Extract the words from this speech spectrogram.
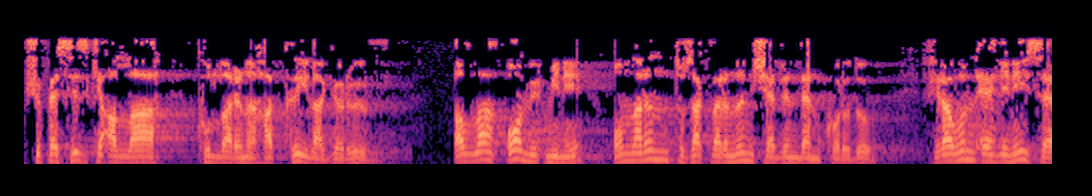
Şüphesiz ki Allah kullarını hakkıyla görür. Allah o mümini onların tuzaklarının şerrinden korudu. Firavun ehlini ise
